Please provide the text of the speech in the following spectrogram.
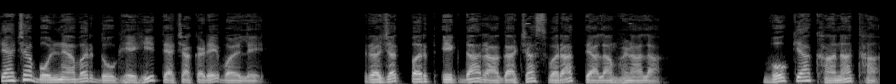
त्याच्या बोलण्यावर दोघेही त्याच्याकडे वळले. रजत परत एकदा रागाच्या स्वरात त्याला म्हणाला. वो क्या खाना था?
